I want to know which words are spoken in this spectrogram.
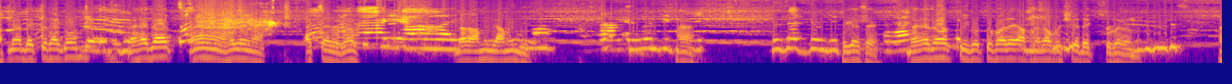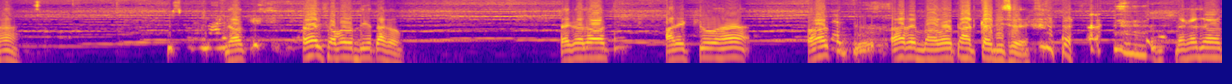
আপনারা দেখতে থাকুন দেখা যাক হ্যাঁ হলো না? আচ্ছা দাঁড়াও আমি আমি দিই হ্যাঁ ঠিক আছে। দেখা যাক কি করতে পারে, আপনারা অবশ্যই দেখতে থাকুন হ্যাঁ। যাক, এই সবার দিকে তাকাও। দেখা যাক, আর একটু হ্যাঁ। আরে বাবা তো আটকাই দিছে। দেখা যাক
